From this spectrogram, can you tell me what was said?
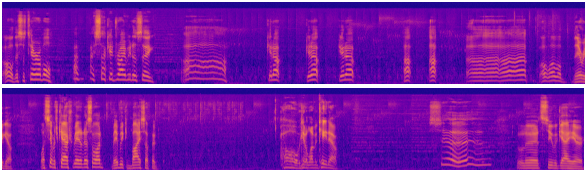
Oh, this is terrible. I, I suck at driving this thing. Ah. Get up. Get up. Get up. Up. Up. Uh, up. Oh, oh, oh. There we go. Let's see how much cash we made on this one. Maybe we can buy something. Oh, we got 11k now. So, let's see what we got here.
